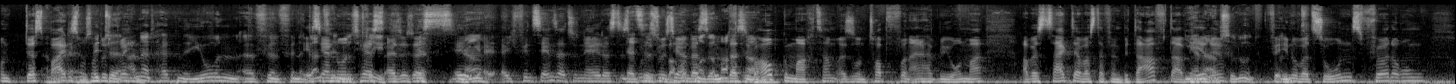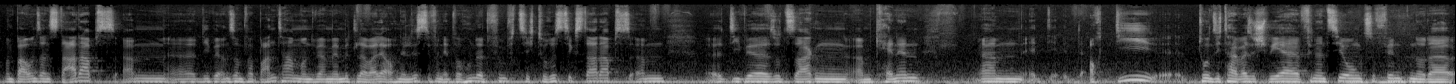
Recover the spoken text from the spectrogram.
Und das Aber beides muss man bitte durchbrechen. anderthalb Millionen äh, für, für eine ist ganze ja nur ein Test. Also ist, äh, ich finde es sensationell, dass das, das Bundesministerium das, das überhaupt gemacht haben, also so ein Topf von eineinhalb Millionen Mal. Aber es zeigt ja, was da für ein Bedarf da ja, wäre na, für Innovationsförderung. Und bei unseren Startups, ähm, äh, die wir in unserem Verband haben, und wir haben ja mittlerweile auch eine Liste von etwa 150 Touristik-Startups, ähm, äh, die wir sozusagen ähm, kennen, ähm, auch die äh, tun sich teilweise schwer, Finanzierung zu finden oder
